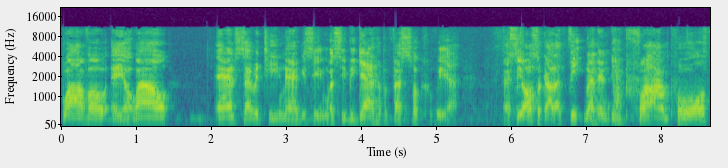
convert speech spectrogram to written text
Bravo, AOL, and 17 Magazine, where she began her professional career. And she also got her feet wet in the prom pool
